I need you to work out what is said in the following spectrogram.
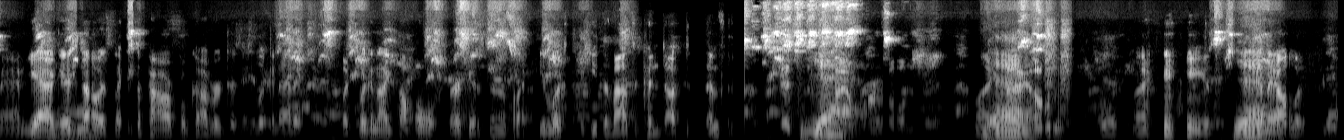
man. Yeah, yeah. no, it's like it's a powerful cover because he's looking at it, but it's looking like the whole circus, and it's like he looks like he's about to conduct a symphony. This yeah. Like, yeah. Like, yeah. they all look great.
